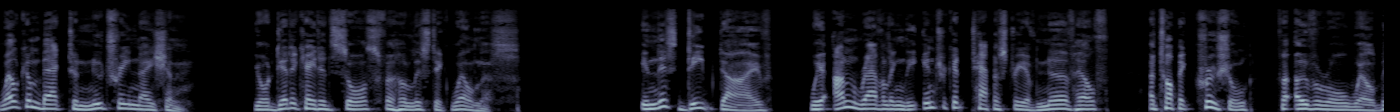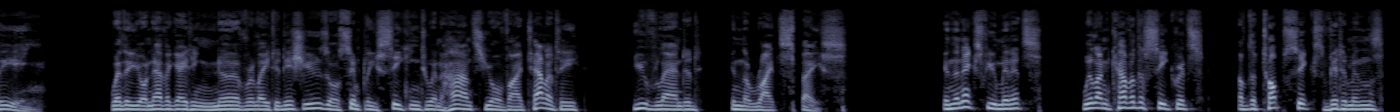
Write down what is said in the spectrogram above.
Welcome back to Nutri Nation, your dedicated source for holistic wellness. In this deep dive, we're unraveling the intricate tapestry of nerve health, a topic crucial for overall well-being. Whether you're navigating nerve-related issues or simply seeking to enhance your vitality, you've landed in the right space. In the next few minutes, we'll uncover the secrets of the top six vitamins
